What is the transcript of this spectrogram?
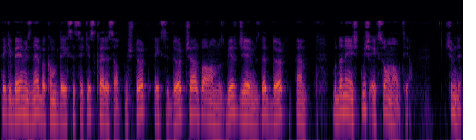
Peki b'miz ne? Bakın burada eksi 8 karesi 64 eksi 4 çarpı a'mız 1 c'miz de 4 m. Bu da ne eşitmiş? Eksi 16'ya. Şimdi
